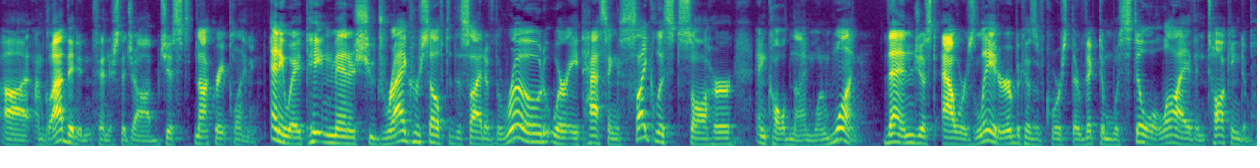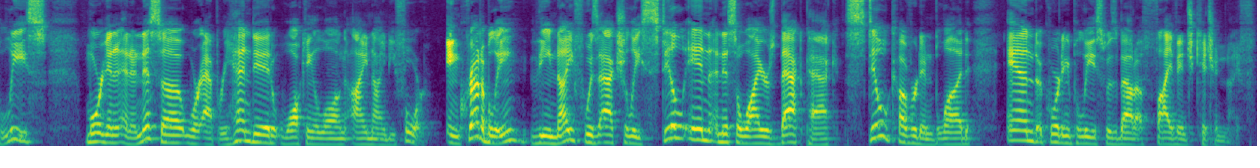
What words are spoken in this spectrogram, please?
Uh, I'm glad they didn't finish the job, just not great planning. Anyway, Payton managed to drag herself to the side of the road where a passing cyclist saw her and called 911. Then, just hours later, because of course their victim was still alive and talking to police, Morgan and Anissa were apprehended walking along I-94. Incredibly, the knife was actually still in Anissa Weier's backpack, still covered in blood, and according to police was about a 5-inch kitchen knife.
